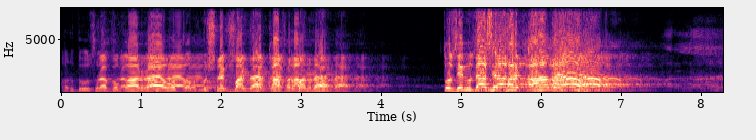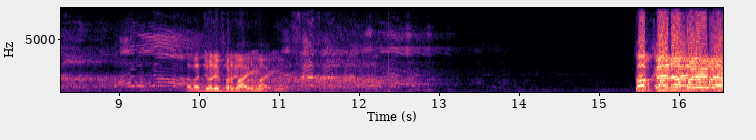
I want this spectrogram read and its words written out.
اور دوسرا پکار رہا ہے، وہ تو مشرق بن رہا ہے، کافر بن رہا ہے۔ تو زندہ سے فرق کہاں گیا؟ توجہ نہیں فرمائی۔ تو اب کہنا پڑے گا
